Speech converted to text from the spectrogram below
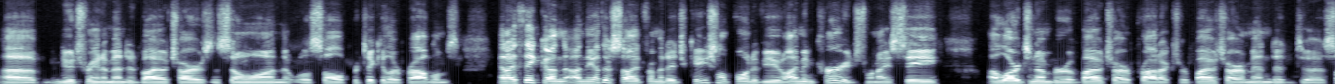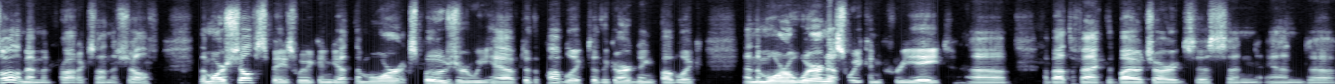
uh, nutrient amended biochars and so on that will solve particular problems. And I think on, on the other side, from an educational point of view, I'm encouraged when I see a large number of biochar products or biochar amended uh, soil amendment products on the shelf. The more shelf space we can get, the more exposure we have to the public, to the gardening public, and the more awareness we can create uh, about the fact that biochar exists. And, and uh,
